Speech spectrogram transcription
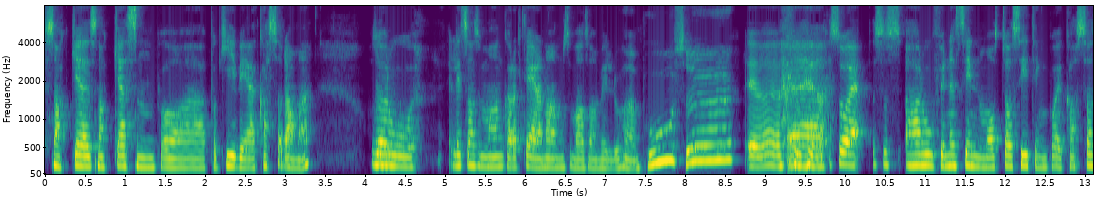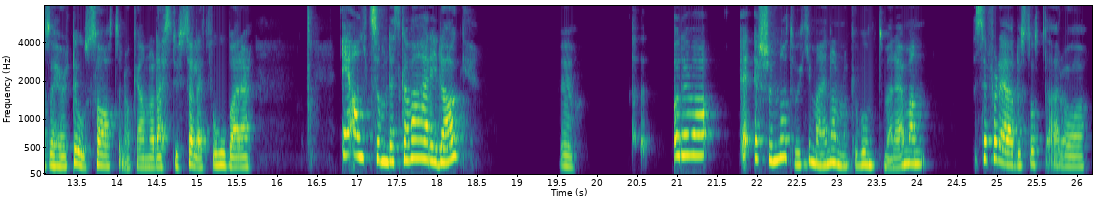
snakke, snakkesen på, på Kiwi, er kassadame. Og så har Mm. hun litt sånn som han karakteren han som var sånn 'Vil du ha en pose?' Ja, ja. Eh, så, så har hun funnet sin måte å si ting på i kassa, så jeg hørte hun sa til noen, og de stussa litt, for hun bare 'Er alt som det skal være i dag?' Ja. Og det var jeg, jeg skjønner at hun ikke mener noe vondt med det, men se for deg jeg hadde stått der og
